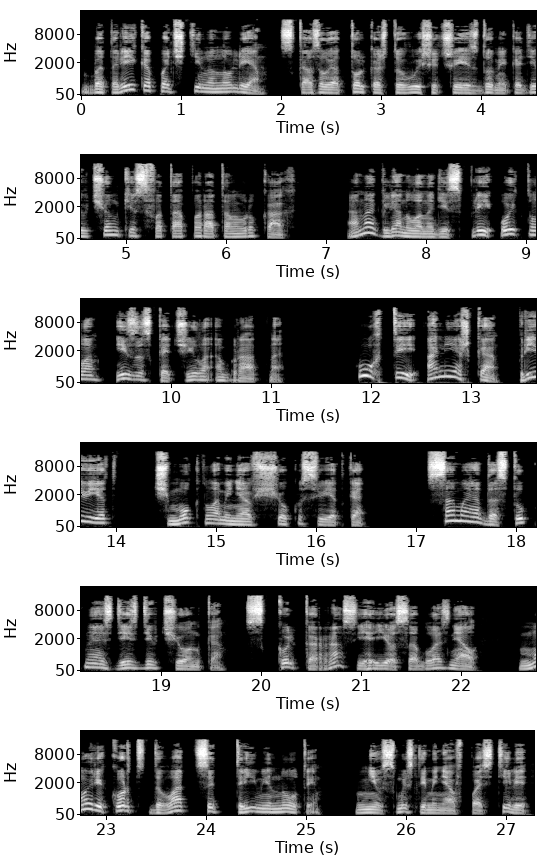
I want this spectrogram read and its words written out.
«Батарейка почти на нуле», – сказал я только что вышедшей из домика девчонке с фотоаппаратом в руках. Она глянула на дисплей, ойкнула и заскочила обратно. «Ух ты, Олежка, привет!» – чмокнула меня в щеку Светка. Самая доступная здесь девчонка. Сколько раз я ее соблазнял. Мой рекорд 23 минуты. Не в смысле меня в постели,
